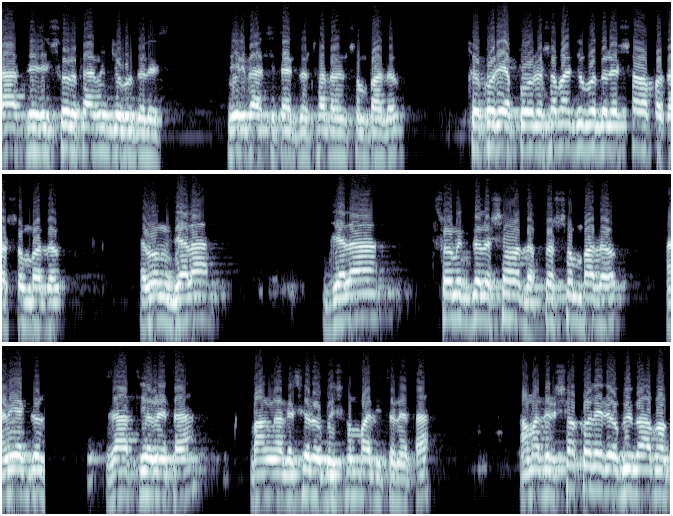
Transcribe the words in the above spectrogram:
রাজনীতির শুরুতে আমি যুবদলের নির্বাচিত একজন সাধারণ সম্পাদক, চকরিয়া পৌরসভা যুবদলের সহপ্রচার সম্পাদক এবং জেলা জেলা শ্রমিক দলের সহ দপ্তর সম্পাদক। আমি একজন জাতীয় নেতা, বাংলাদেশের অভিসম্পাদিত নেতা। আমাদের সকলের অভিভাবক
